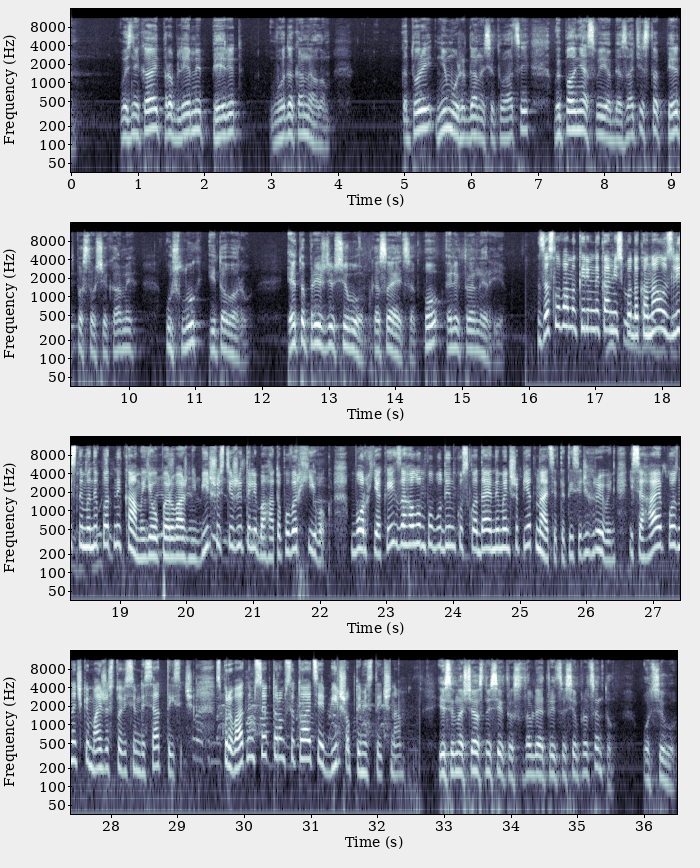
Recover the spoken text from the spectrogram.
возникают проблемы перед водоканалом, который не может в данной ситуации выполнять свои обязательства перед поставщиками услуг и товаров. Это прежде всего касается по электроэнергии. За словами керівника міськводоканалу, злісними неплатниками є у переважній більшості жителі багатоповерхівок, борг яких загалом по будинку складає не менше 15 тисяч гривень і сягає позначки майже 180 тисяч. З приватним сектором ситуація більш оптимістична. Если наш частный сектор составляет 37% от всего, э, о,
